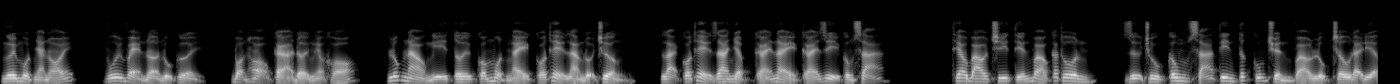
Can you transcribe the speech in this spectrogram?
Người một nhà nói, vui vẻ nở nụ cười, bọn họ cả đời nghèo khó, lúc nào nghĩ tới có một ngày có thể làm đội trưởng, lại có thể gia nhập cái này cái gì công xã. Theo báo chí tiến vào các thôn, dự trù công xã tin tức cũng chuyển vào Lục Châu đại địa,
